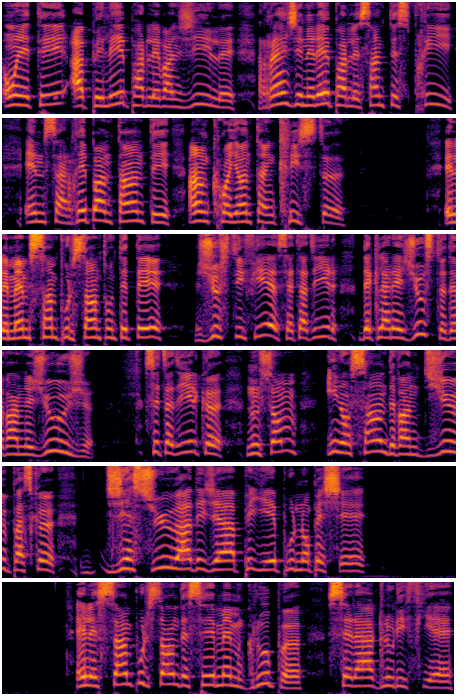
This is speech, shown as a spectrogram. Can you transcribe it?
ont été appelés par l'Évangile, régénérés par le Saint-Esprit, en sa repentante et en croyant en Christ. Et les mêmes 100% ont été justifiés, c'est-à-dire déclarés justes devant le juge. C'est-à-dire que nous sommes innocents devant Dieu parce que Jésus a déjà payé pour nos péchés. Et les 100% de ces mêmes groupes sera glorifié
